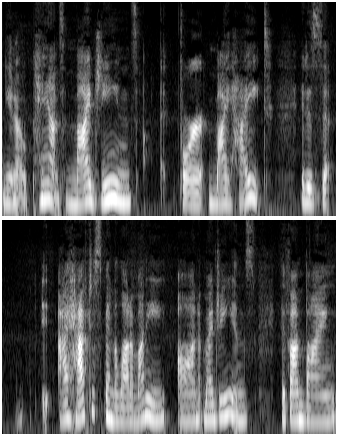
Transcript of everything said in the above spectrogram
you know, pants, my jeans for my height, it is I have to spend a lot of money on my jeans if I'm buying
